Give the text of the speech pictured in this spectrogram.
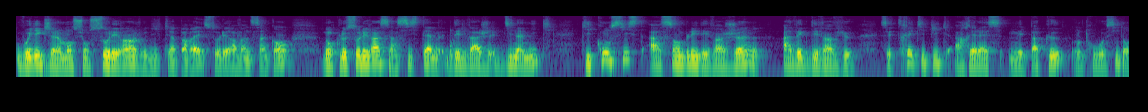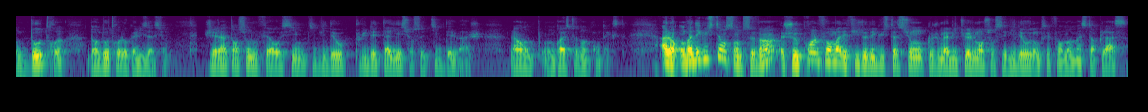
vous voyez que j'ai la mention Solera, je vous dis qui apparaît, Solera 25 ans. Donc le Solera c'est un système d'élevage dynamique qui consiste à assembler des vins jeunes avec des vins vieux. C'est très typique à Reles, mais pas que, on le trouve aussi dans d'autres localisations. J'ai l'intention de vous faire aussi une petite vidéo plus détaillée sur ce type d'élevage. Là, on, reste dans le contexte. Alors, on va déguster ensemble ce vin. Je prends le format des fiches de dégustation que je mets habituellement sur ces vidéos, donc c'est le format masterclass.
